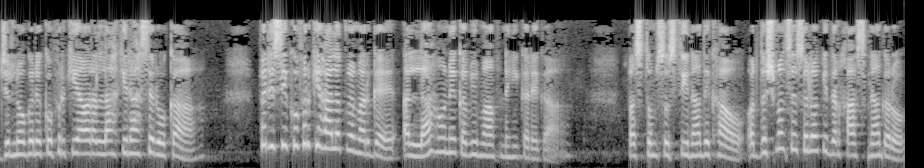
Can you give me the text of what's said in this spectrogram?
جن لوگوں نے کفر کیا اور اللہ کی راہ سے روکا، پھر اسی کفر کی حالت میں مر گئے۔ اللہ انہیں کبھی معاف نہیں کرے گا۔ بس تم سستی نہ دکھاؤ اور دشمن سے سلو کی درخواست نہ کرو۔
